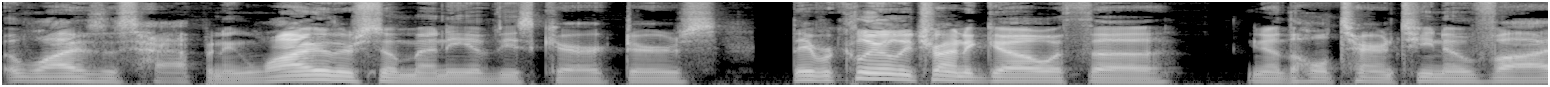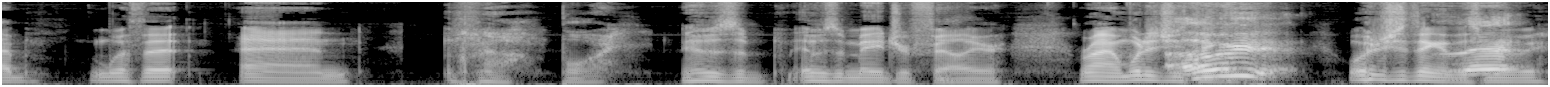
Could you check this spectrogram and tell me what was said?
why is this happening? Why are there so many of these characters? They were clearly trying to go with the you know the whole Tarantino vibe with it, and oh boy, it was a it was a major failure. Ryan, what did you think? Oh, of, yeah. What did you think of this that, movie?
